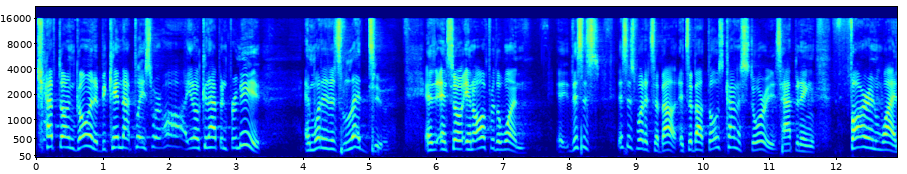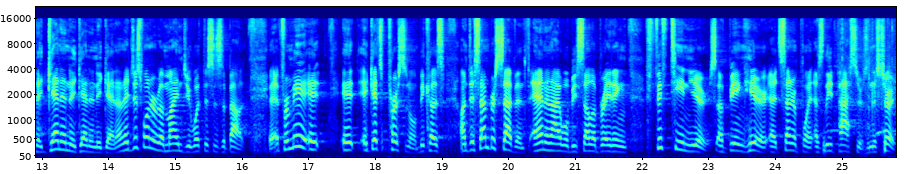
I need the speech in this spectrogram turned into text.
kept on going. It became that place where, oh, you know, it could happen for me. And what it has led to. And, and so, in All for the One, eh, this is, this is what it's about. It's about those kind of stories happening far and wide again and again and again. And I just want to remind you what this is about. Uh, for me, it, it, it gets personal because on December 7th, Ann and I will be celebrating 15 years of being here at Centerpoint as lead pastors in this church.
